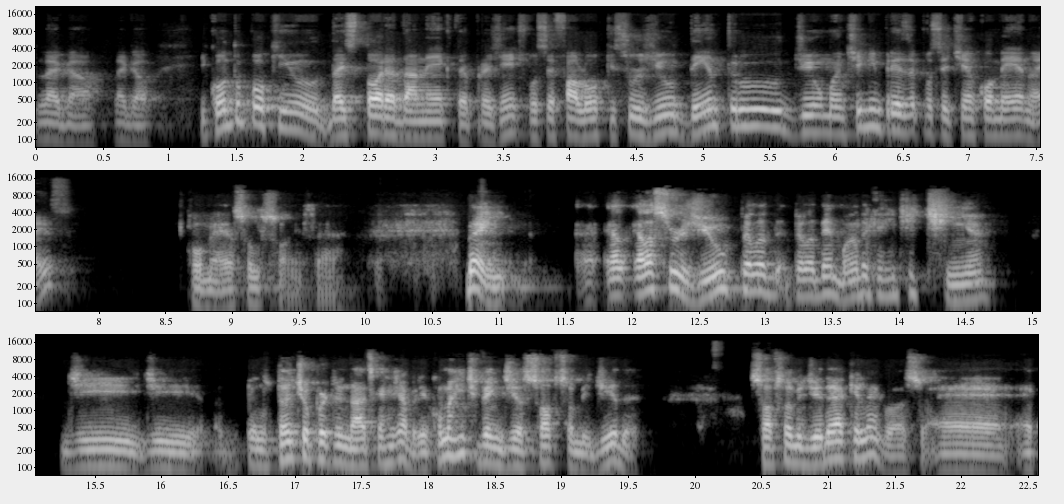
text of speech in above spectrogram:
Legal, legal. E conta um pouquinho da história da Nectar para gente. Você falou que surgiu dentro de uma antiga empresa que você tinha, Comé, não é isso? Comé Soluções, é. Bem, ela surgiu pela, pela demanda que a gente tinha de, de pelo tanto de oportunidades que a gente abria. Como a gente vendia software sob medida, software sob medida é aquele negócio, é, é,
